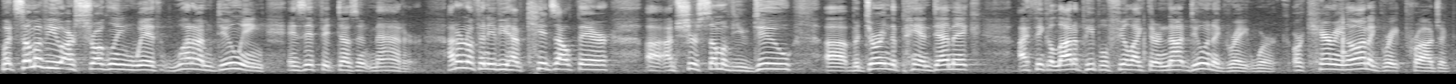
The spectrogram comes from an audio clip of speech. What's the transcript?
But some of you are struggling with what I'm doing as if it doesn't matter. I don't know if any of you have kids out there. Uh, I'm sure some of you do. Uh, but during the pandemic, I think a lot of people feel like they're not doing a great work or carrying on a great project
